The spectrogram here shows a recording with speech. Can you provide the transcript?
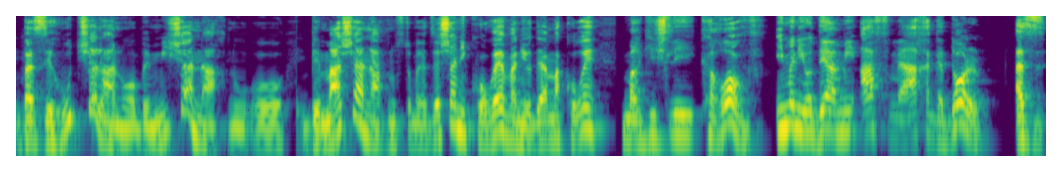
בזהות שלנו, או במי שאנחנו, או במה שאנחנו. זאת אומרת, זה שאני קורא ואני יודע מה קורה, מרגיש לי קרוב. אם אני יודע מי עף מהאח הגדול, אז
